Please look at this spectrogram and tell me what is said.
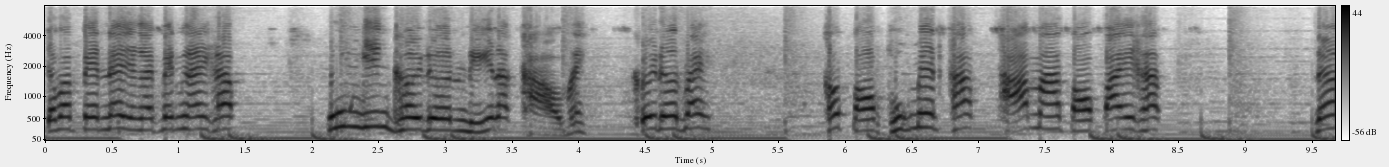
จะมาเป็นได้ยังไงเป็นไงครับ อุ้งอิงเคยเดินหนีนักข่าวไหมเคยเดินไหมเขาตอบทุกเม็ดครับ ถามมาต่อไปครับนะ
